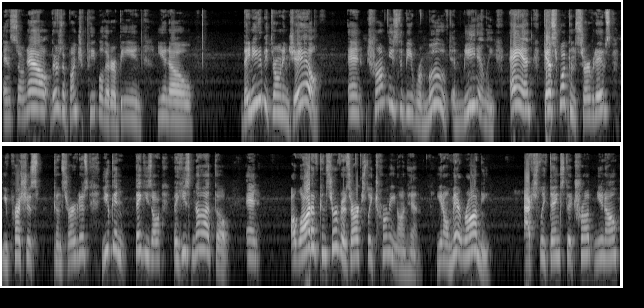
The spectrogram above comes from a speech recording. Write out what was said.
And so now there's a bunch of people that are being, you know, they need to be thrown in jail and Trump needs to be removed immediately. And guess what, conservatives, you precious conservatives, you can think he's all, but he's not though. And a lot of conservatives are actually turning on him. You know, Mitt Romney actually thinks that Trump, you know,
